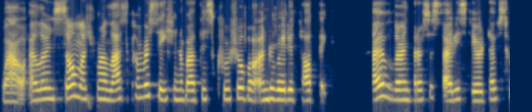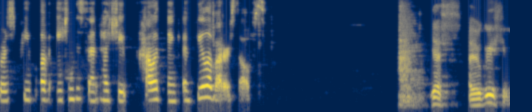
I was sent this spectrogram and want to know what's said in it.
Wow, I learned so much from our last conversation about this crucial but underrated topic. I have learned that our society's stereotypes towards people of Asian descent has shaped how I think and feel about ourselves. Yes, I agree with you.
